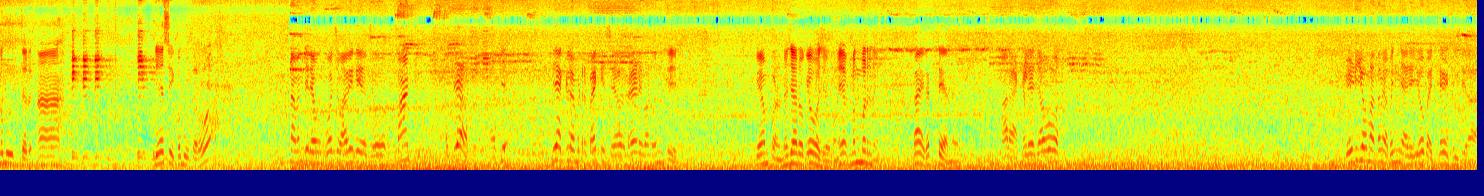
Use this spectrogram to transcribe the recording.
કબૂતર, આ દેશી કબૂતર હો. મંદિરે હું પહોંચો, આવી ગયો છું. પાંચ, બે કિલોમીટર બાકી છે. હવે મેળવવાનું નથી. કેમ પણ, નજારો કેવો છે? પણ એક નંબર ને કાંઈ ઘટે નહીં. મારા કલે જાઓ. વિડીયોમાં તમે બન્યા રહીયો ભાઈ, ઠેઠ સુધી, હા.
